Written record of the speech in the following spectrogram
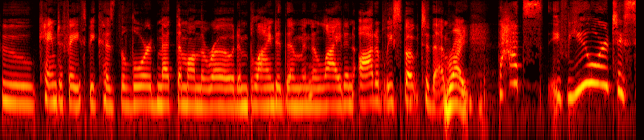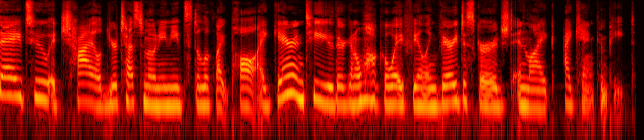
who came to faith because the Lord met them on the road and blinded them in the light and audibly spoke to them. Right. That's if you were to say to a child, your testimony needs to look like Paul. I guarantee you they're going to walk away feeling very discouraged and like I can't compete.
